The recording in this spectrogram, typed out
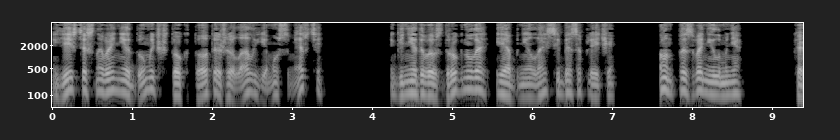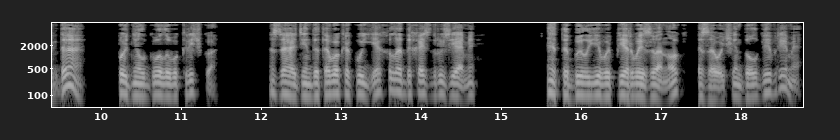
«Есть основания думать, что кто-то желал ему смерти?» Гнедова вздрогнула и обняла себя за плечи. «Он позвонил мне». «Когда?» — поднял голову Кричко за день до того, как уехал отдыхать с друзьями. Это был его первый звонок за очень долгое время.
